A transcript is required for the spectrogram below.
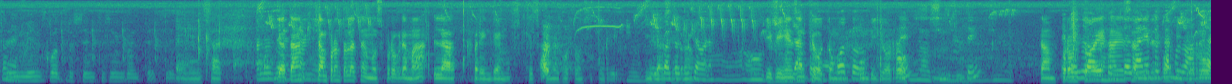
6457. Exacto. Ya tan, tan pronto la tenemos programada, la prendemos, que es con el botoncito arriba. Y la ¿Cuánto dice cerramos. ahora? Y fíjense en que botón un bombillo rojo. ¿Sí? Tan pronto Entonces, deja de salir el bombillo rojo,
